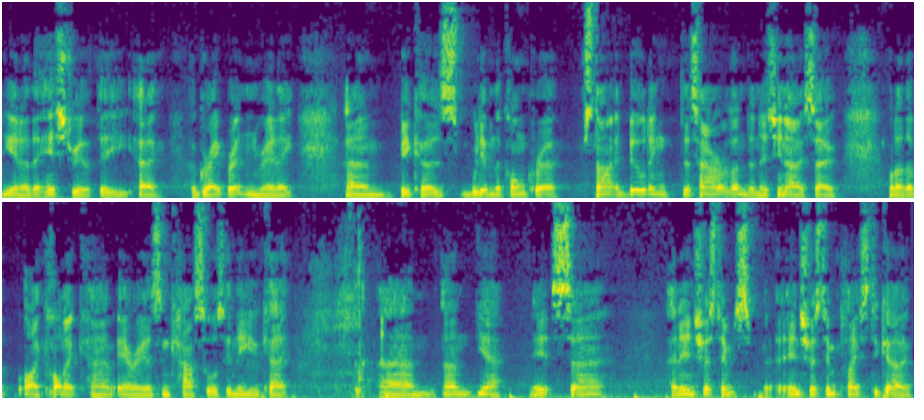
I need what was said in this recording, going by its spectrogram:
you know the history of the uh, of Great Britain, really, um, because William the Conqueror started building the Tower of London, as you know. So one of the iconic uh, areas and castles in the UK. Um, and yeah, it's uh, an interesting interesting place to go.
